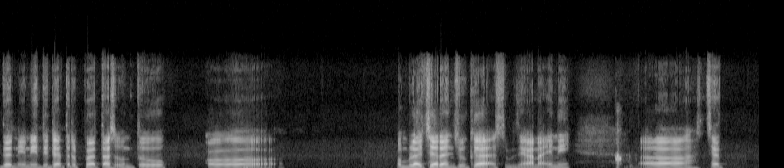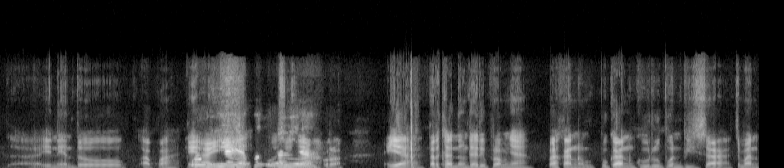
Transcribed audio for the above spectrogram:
dan ini tidak terbatas untuk uh, pembelajaran juga sebenarnya karena ini uh, chat ini untuk apa AI ya Pak Ian ya. Iya, tergantung dari promnya. Bahkan bukan guru pun bisa. Cuman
